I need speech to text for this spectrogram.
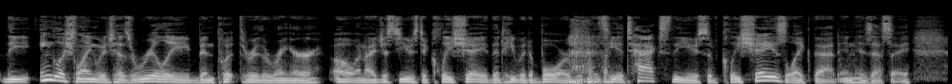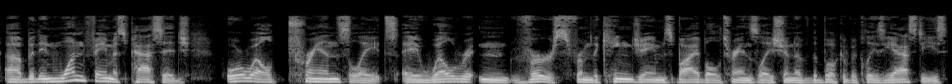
the English language has really been put through the wringer. Oh, and I just used a cliche that he would abhor because he attacks the use of cliches like that in his essay. Uh, but in one famous passage, Orwell translates a well-written verse from the King James Bible translation of the book of Ecclesiastes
